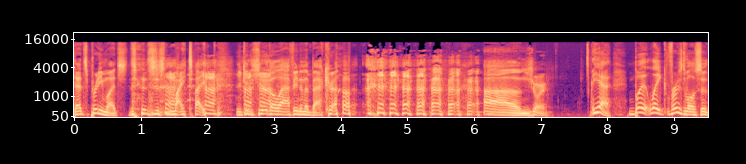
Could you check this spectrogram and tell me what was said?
that's pretty much just my type. You can hear the laughing in the background. um, Sure. Yeah, but like first of all, so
